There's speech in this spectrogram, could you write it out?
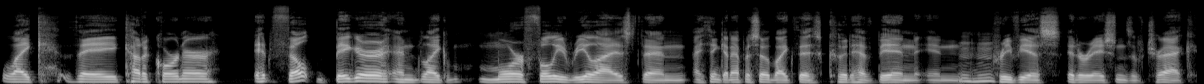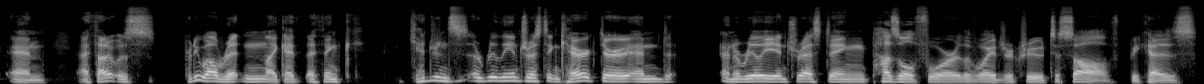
like they cut a corner. It felt bigger and like more fully realized than I think an episode like this could have been in Mhm. previous iterations of Trek. And I thought it was pretty well written. Like I, I think Gedrin's a really interesting character and and a really interesting puzzle for the Voyager crew to solve because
